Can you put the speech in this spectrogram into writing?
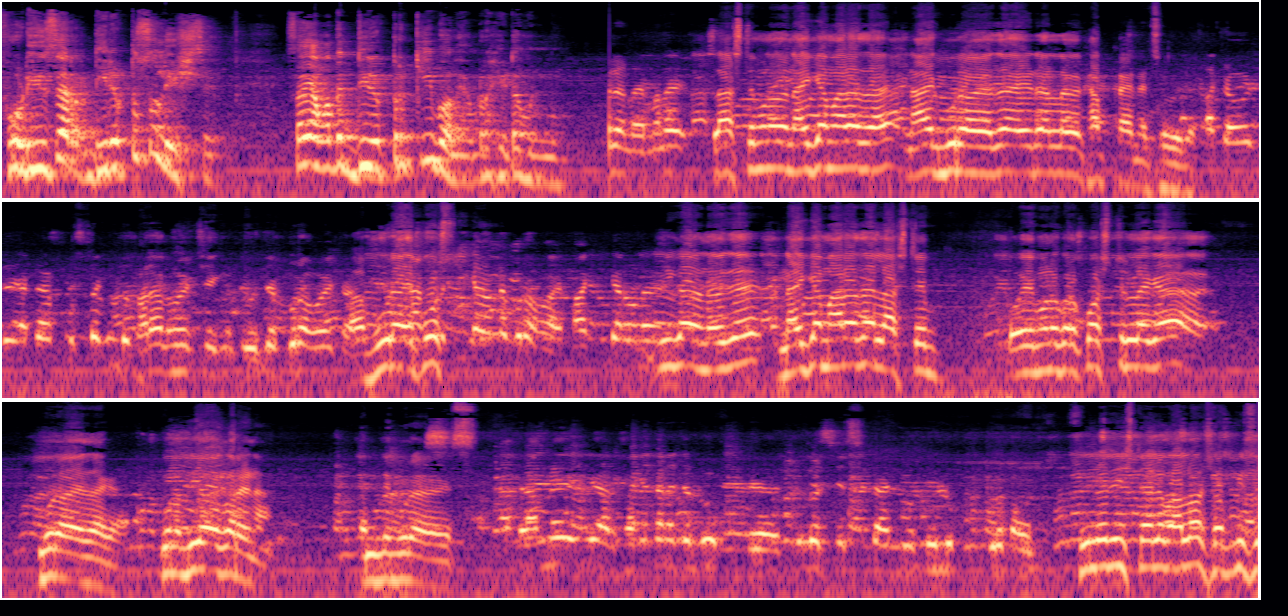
প্রডিউসার ডিরেক্টর চলে এসছে। তাই আমাদের ডিরেক্টর কি বলে আমরা সেটা শুনব। লাস্টে মনে হয় নায়িকা মারা যায় নায়ক বুড়া হয়ে যায় এটার লাগে খাপ খায় না ছবিটা। আচ্ছা ওই যে একটা পোস্টার কিন্তু ভাইরাল হয়েছে কিন্তু যে বুড়া পোস্ট কি কারণে পুরো হয়? বা কি কারণে কি কারণে? ওই যে নায়িকা মারা যায় লাস্টে ওই মনে করো কষ্টের লাগে বুড়া হয়ে যায় কোনো বিয়েও করে না এমনি বুড়া হয়ে গেছে। চুলের স্টাইল ভালো সবকিছু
